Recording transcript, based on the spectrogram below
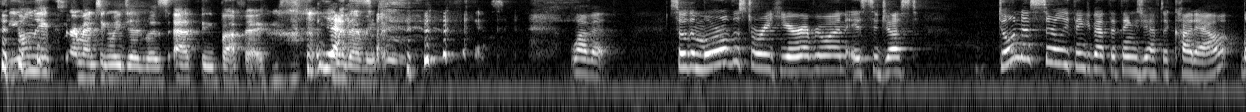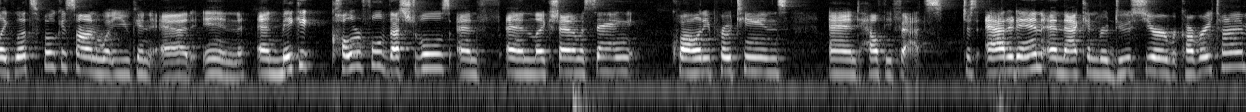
the only experimenting we did was at the buffet with everything. yes. Love it. So the moral of the story here, everyone, is to just don't necessarily think about the things you have to cut out. Like let's focus on what you can add in and make it colorful vegetables and and like Shannon was saying, quality proteins and healthy fats. Just add it in and that can reduce your recovery time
